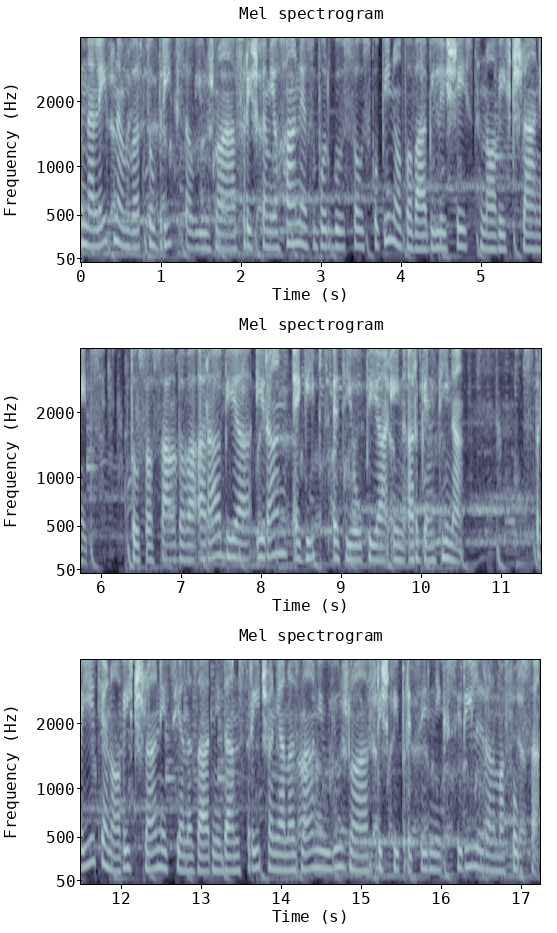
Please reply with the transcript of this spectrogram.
Na letnem vrtu Briksa v Južnoafriškem Johannesburgu so v skupino povabili šest novih članic. To so Saudova Arabija, Iran, Egipt, Etiopija in Argentina. Sprejetje novih članic je na zadnji dan srečanja naznanil južnoafriški predsednik Cyril Ramaphosa.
